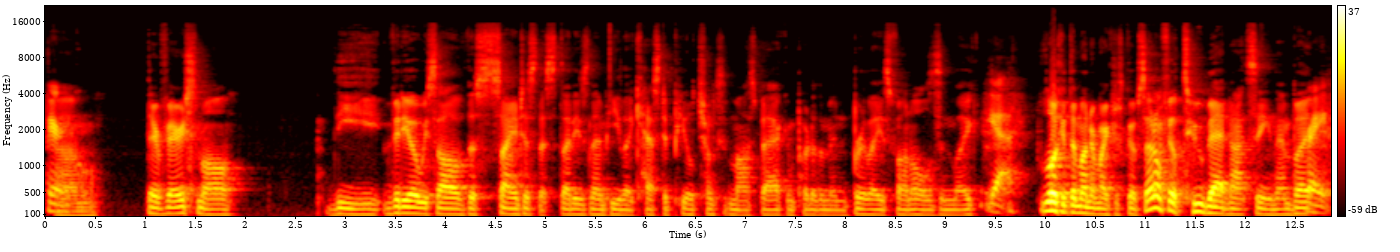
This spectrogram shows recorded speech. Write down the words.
very Um, cool. They're very small. The video we saw of the scientist that studies them, he like has to peel chunks of moss back and put them in Berlese funnels and like Yeah. look at them under microscopes. So I don't feel too bad not seeing them, but Right.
